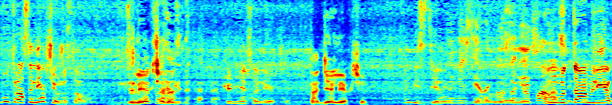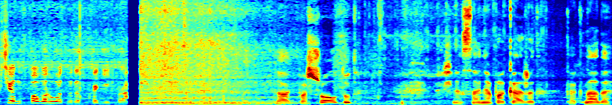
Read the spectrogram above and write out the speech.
Ну, трасса легче уже стала. Легче, да? Конечно, легче. А где легче? Да везде легче. везде, на есть. Ну, вот там легче в поворот в этот входить, правильно? Так, пошел тут. Сейчас Саня покажет, как надо.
